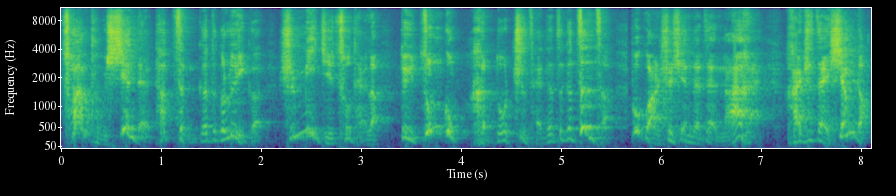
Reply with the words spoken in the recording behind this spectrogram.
川普现在他整个这个内阁是密集出台了对中共很多制裁的这个政策，不管是现在在南海，还是在香港，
